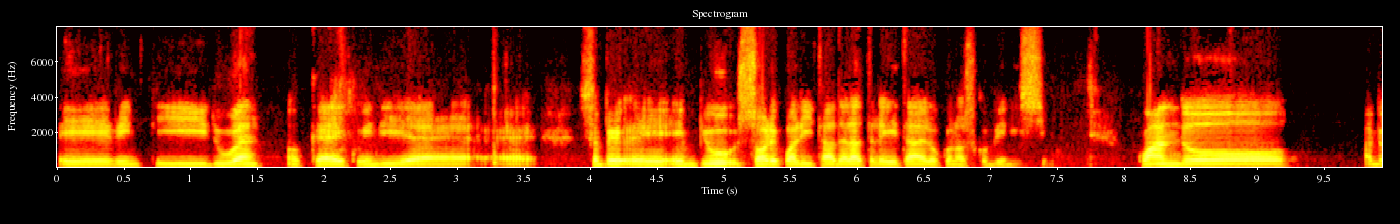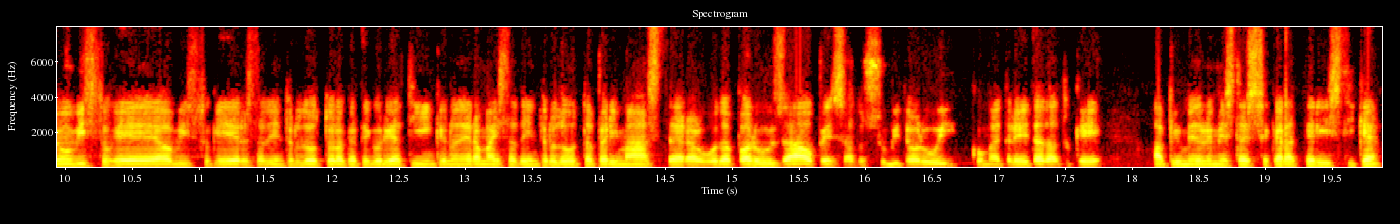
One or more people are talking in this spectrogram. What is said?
2022, ok? Quindi è, è, è in più so le qualità dell'atleta e lo conosco benissimo. Quando abbiamo visto che, ho visto che era stata introdotta la categoria team che non era mai stata introdotta per i master al Vodapalooza, ho pensato subito a lui come atleta, dato che ha più o meno le mie stesse caratteristiche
